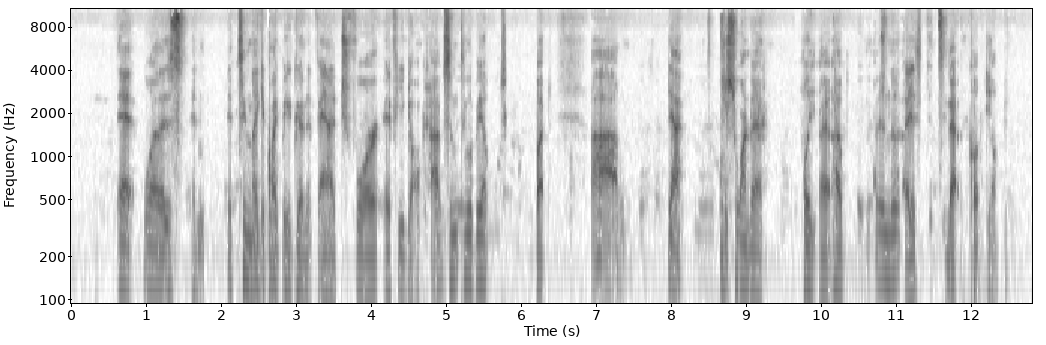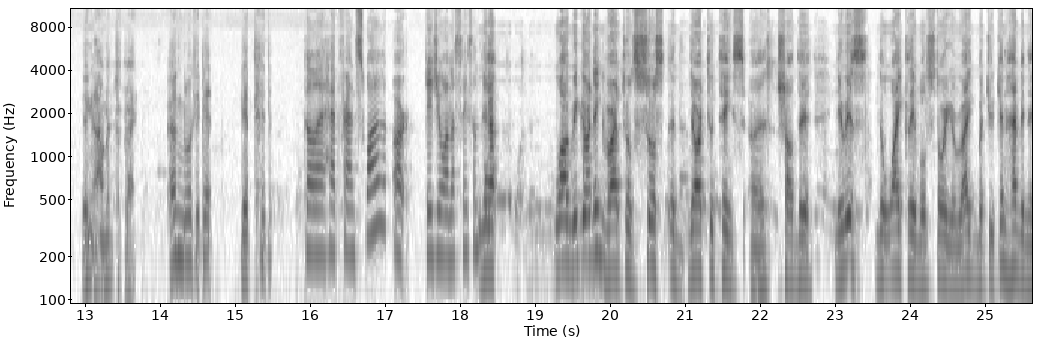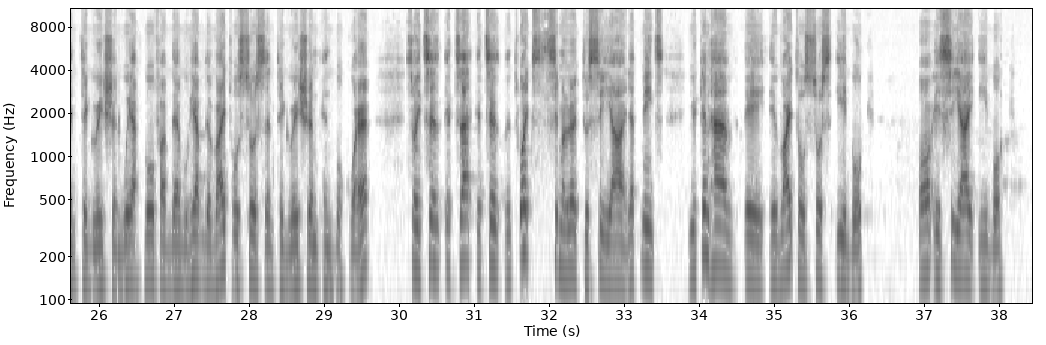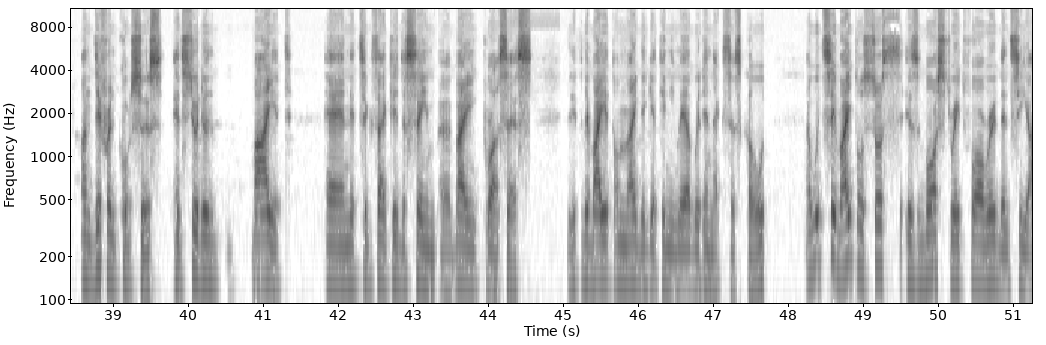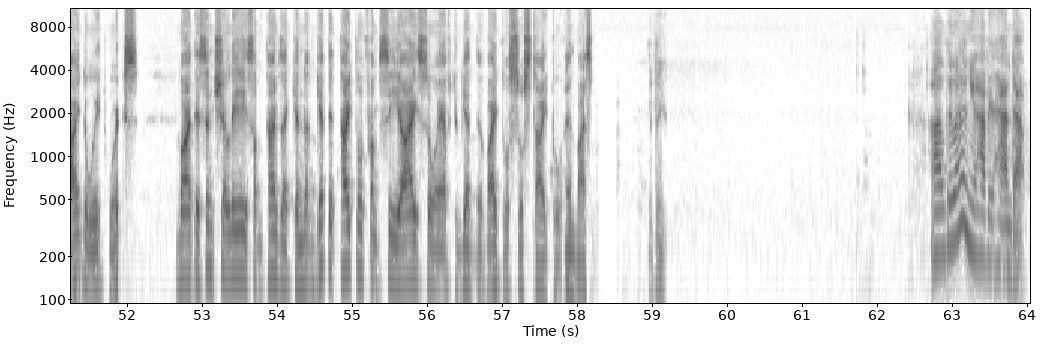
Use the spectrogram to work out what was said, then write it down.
it was, and it seemed like it might be a good advantage for if you don't have something to be able to. But um, yeah, just wanted to point that up. I did see that cocktail being having to play. Go ahead, Francois, or did you want to say something? Yeah. Well, regarding Vital Source, uh, there are two things, uh, Sean. There, there is the white label store, you're right, but you can have an integration. We have both of them. We have the Vital Source integration in Bookware. So it's a, it's a, it's a, it works similar to CEI. That means you can have a, a Vital Source ebook or a CEI ebook on different courses and students buy it. And it's exactly the same uh, buying process. If they buy it online, they get an email with an access code. I would say Vital Source is more straightforward than CEI, the way it works. But essentially, sometimes I cannot get the title from CEI, so I have to get the Vital Source title and vice versa. Uh, Luann, you have your hand up.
